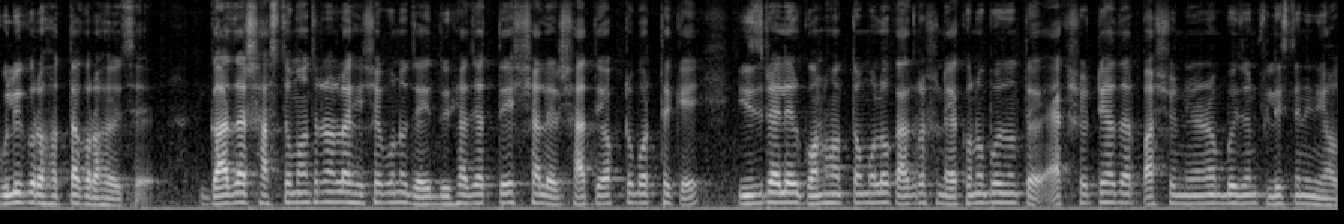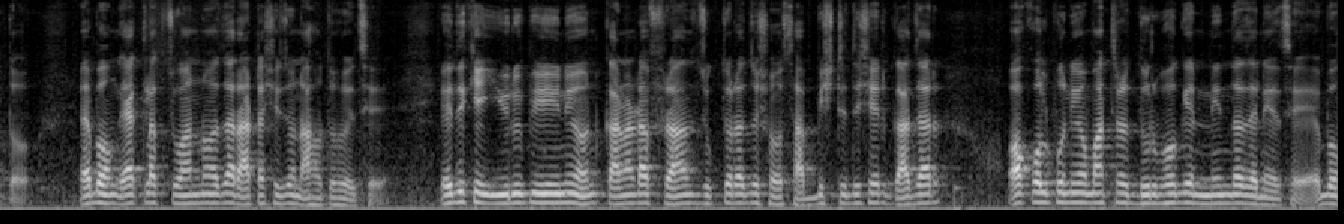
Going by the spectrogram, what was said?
গুলি করে হত্যা করা হয়েছে। গাজার স্বাস্থ্য মন্ত্রণালয় হিসেব অনুযায়ী দুই হাজার তেইশ সালের সাতই অক্টোবর থেকে ইসরায়েলের গণহত্যামূলক আগ্রাসনে এখনও পর্যন্ত একষট্টি হাজার পাঁচশো নিরানব্বই জন ফিলিস্তিনি নিহত এবং এক লাখ চুয়ান্ন হাজার আটাশি জন আহত হয়েছে। এদিকে ইউরোপীয় ইউনিয়ন, কানাডা, ফ্রান্স যুক্তরাজ্য সহ ছাব্বিশটি দেশের গাজার অকল্পনীয় মাত্রার দুর্ভোগের নিন্দা জানিয়েছে এবং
